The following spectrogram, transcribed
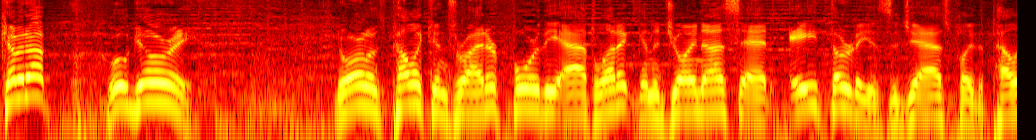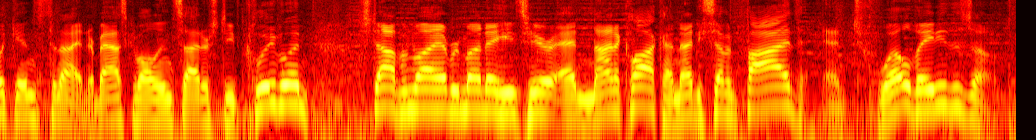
Coming up, Will Guillory, New Orleans Pelicans writer for The Athletic, going to join us at 8.30 as the Jazz play the Pelicans tonight. And our basketball insider, Steve Cleveland, stopping by every Monday. He's here at 9 o'clock on 97.5 and 1280 The Zone.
